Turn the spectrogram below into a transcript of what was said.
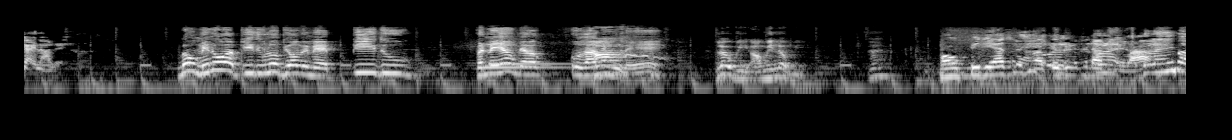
ကြိုင်လာလေမဟုတ်မင်းတို့ကပြည်သူလို့ပြောပေမဲ့ပြည်သူဘယ်နှစ်ယောက်များကိုစားပြုလို့လဲလှုပ်ပြီအောင်မင်းလှုပ်ပြီဟမ်ဟို PDF ဆိုတာတူတူပြတာတော်လိုတွေင်းပါတော်လိုင်းမှာ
